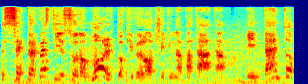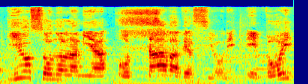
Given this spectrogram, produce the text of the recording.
Se per questo io sono molto più veloce di una patata. Intanto io sono alla mia ottava versione e voi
